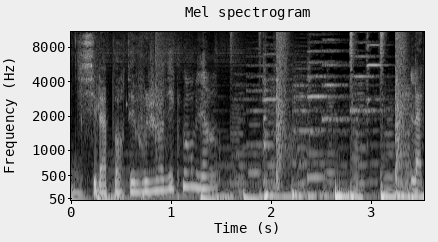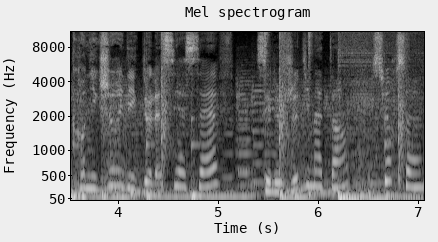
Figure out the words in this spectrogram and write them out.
D'ici là, portez-vous juridiquement bien. La chronique juridique de la CSF, c'est le jeudi matin sur Sun.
